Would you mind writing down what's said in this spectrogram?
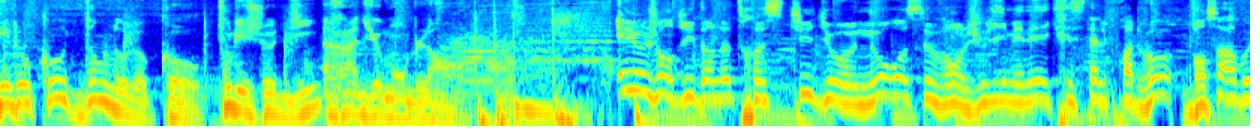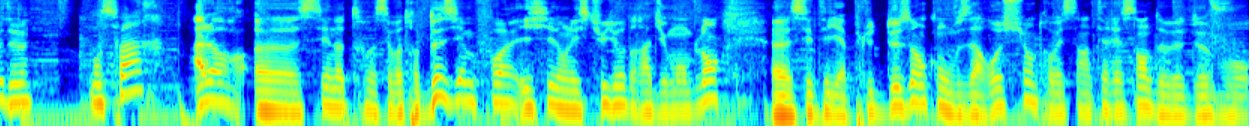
des locaux dans nos locaux. Tous les jeudis, Radio Mont Blanc. Et aujourd'hui, dans notre studio, nous recevons Julie Ménet et Christelle Froidevaux. Bonsoir à vous deux. Bonsoir. Alors, euh, c'est votre deuxième fois ici dans les studios de Radio Mont Blanc. Euh, c'était il y a plus de deux ans qu'on vous a reçu. On trouvait ça intéressant de, vous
